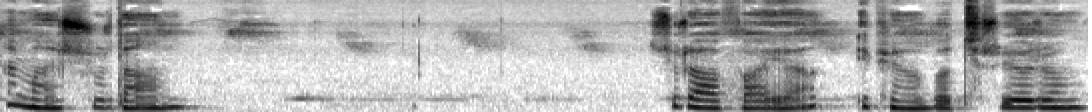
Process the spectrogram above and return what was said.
Hemen şuradan zürafaya ipimi batırıyorum.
